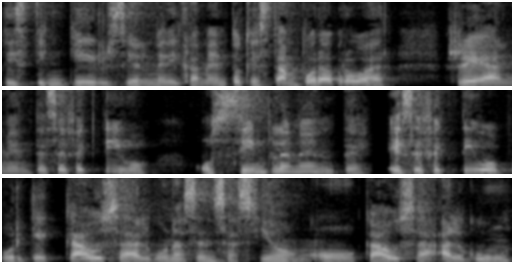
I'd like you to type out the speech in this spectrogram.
distinguir si el medicamento que están por aprobar realmente es efectivo o simplemente es efectivo porque causa alguna sensación o causa algún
